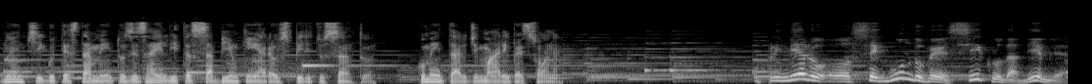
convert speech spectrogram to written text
No Antigo Testamento, os israelitas sabiam quem era o Espírito Santo. Comentário de Mari Persona. O primeiro, o segundo versículo da Bíblia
